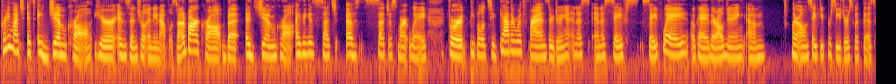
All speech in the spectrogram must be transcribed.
Pretty much, it's a gym crawl here in central Indianapolis. Not a bar crawl, but a gym crawl. I think it's such a such a smart way for people to gather with friends. They're doing it in a in a safe safe way. Okay, they're all doing um their own safety procedures with this.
